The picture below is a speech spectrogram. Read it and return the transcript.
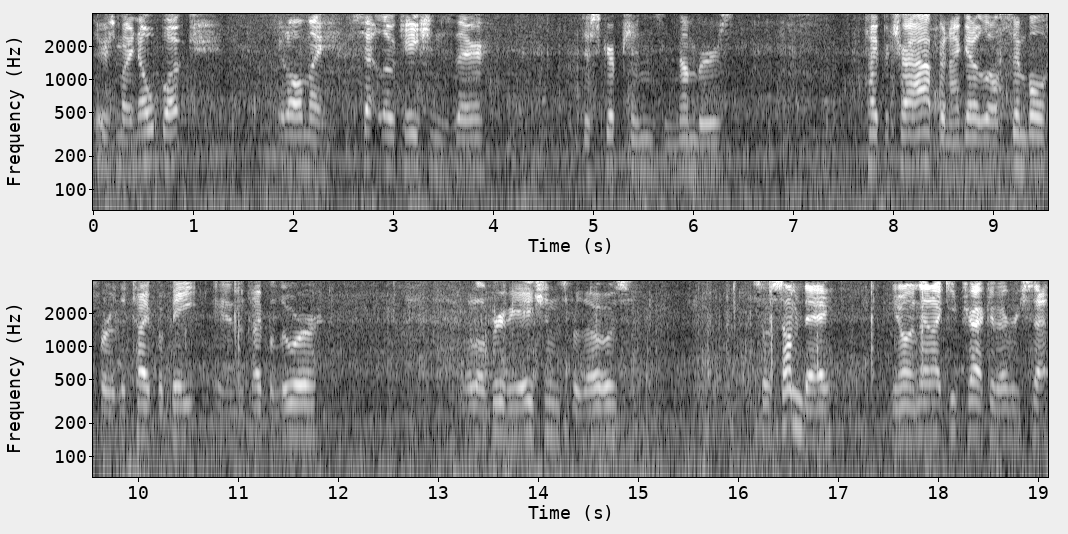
There's my notebook. Got all my set locations there, descriptions and numbers, type of trap, and I get a little symbol for the type of bait and the type of lure. Little abbreviations for those. So someday, you know, and then I keep track of every set,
